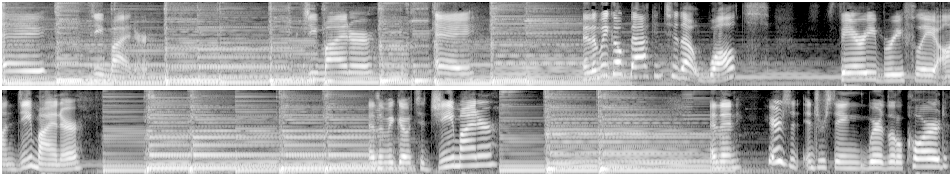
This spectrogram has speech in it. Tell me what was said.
A, D minor, G minor, A. And then we go back into that waltz very briefly on D minor. And then we go to G minor. And then here's an interesting weird little chord.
